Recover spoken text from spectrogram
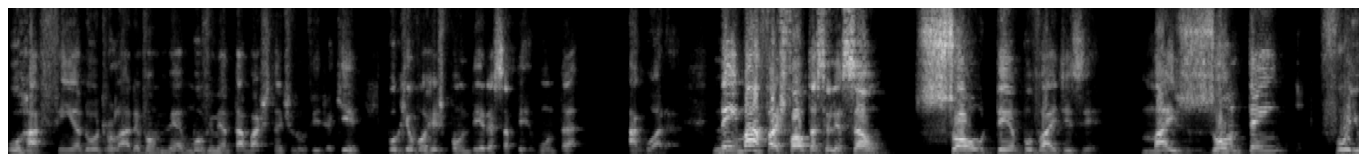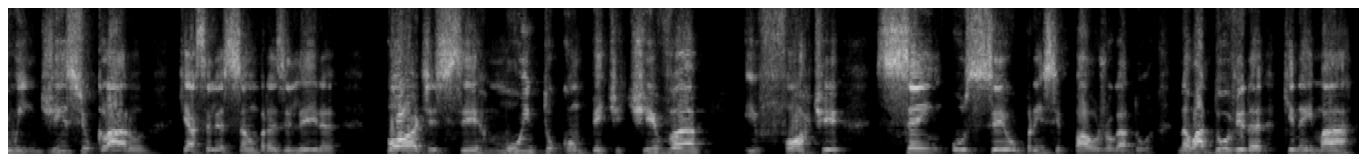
o Rafinha do outro lado. Eu vou me movimentar bastante no vídeo aqui, porque eu vou responder essa pergunta agora. Neymar faz falta à seleção? Só o tempo vai dizer. Mas ontem foi um indício claro que a seleção brasileira pode ser muito competitiva e forte sem o seu principal jogador. Não há dúvida que Neymar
